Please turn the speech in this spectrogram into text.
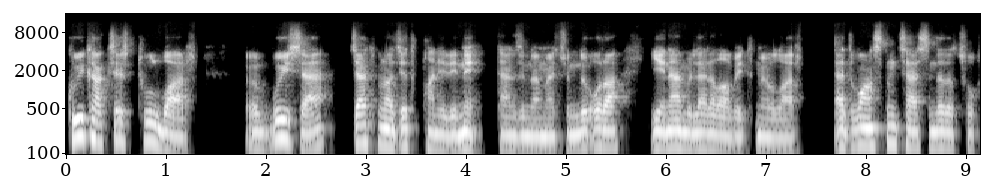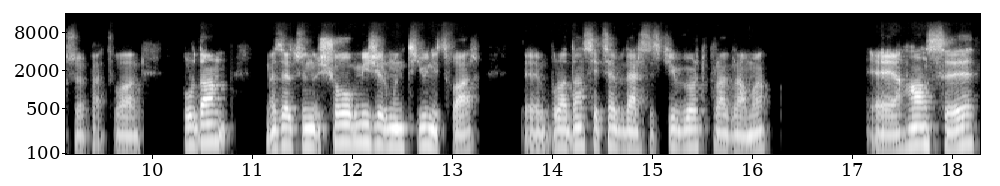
Quick Access Toolbar bu isə cəld müraciət panelini tənzimləmək üçündür. Ora yeni əmrlər əlavə etmək olar. Advanced-ın içərisində də çox söhbət var. Burdan məsəl üçün Show Measurement Unit var. Buradan seçə bilərsiniz ki, Word proqramı hansı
